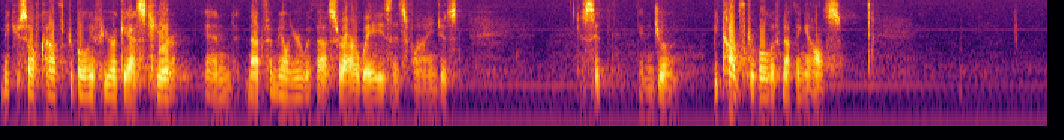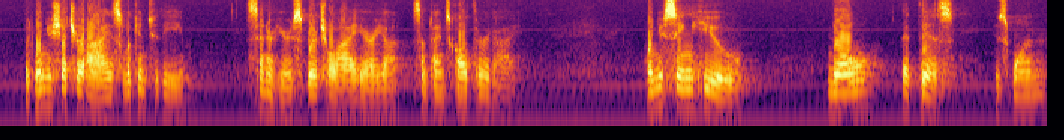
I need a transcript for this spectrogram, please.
Make yourself comfortable if you're a guest here and not familiar with us or our ways, that's fine. Just sit and enjoy. Be comfortable if nothing else. But when you shut your eyes, look into the center here, spiritual eye area, sometimes called third eye. When you sing Hu, know that this is one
